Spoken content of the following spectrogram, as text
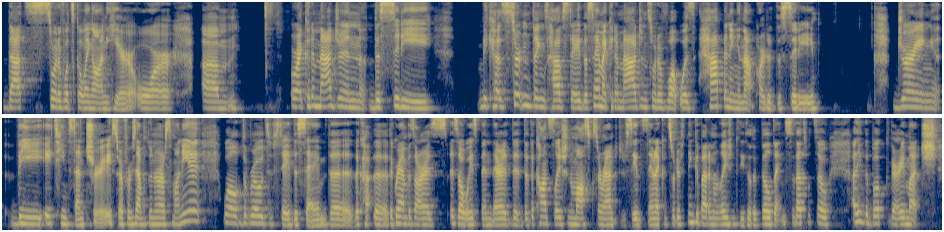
that's sort of what's going on here, or um, or I could imagine the city because certain things have stayed the same. I could imagine sort of what was happening in that part of the city during the 18th century. So, for example, the Nurosmaniye, well, the roads have stayed the same. The the the, the Grand Bazaar has, has always been there. The, the, the constellation of mosques around it have stayed the same. I could sort of think about in relation to these other buildings. So that's what. So I think the book very much,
